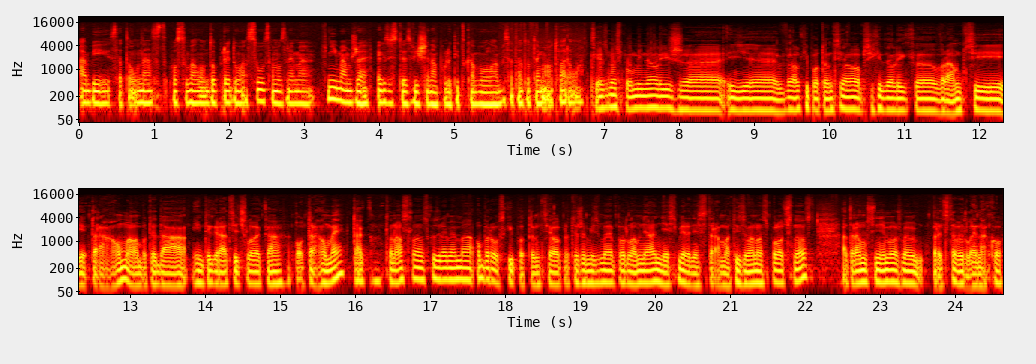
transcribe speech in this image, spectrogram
aby sa to u nás posúvalo dopredu a sú samozrejme, vnímam, že existuje zvýšená politická vôľa, aby sa táto téma otvárala. Keď sme spomínali, že je veľký potenciál psychedelik v rámci traum, alebo teda integrácie človeka po traume, tak to na Slovensku zrejme má obrovský potenciál, pretože my sme podľa mňa nesmierne straumatizovaná spoločnosť a traumu si nemôžeme predstaviť len ako,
